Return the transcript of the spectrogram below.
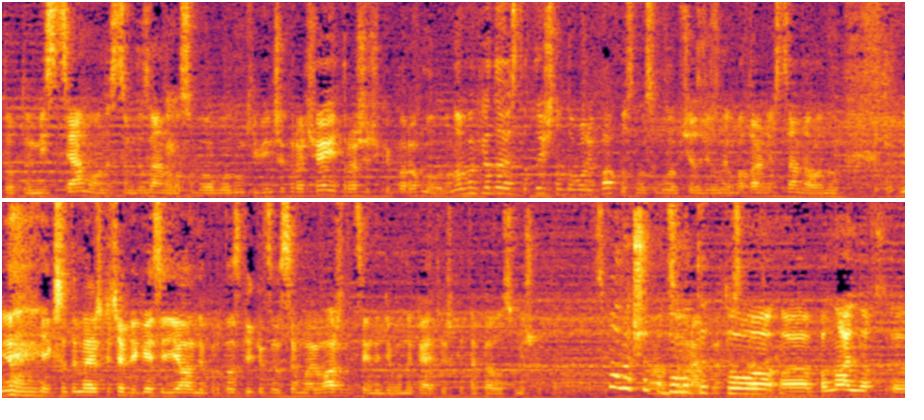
Тобто місцями вони з цим дизайном особливо обладунків інших речей трошечки перегнули. Воно виглядає статично доволі пафосно, особливо під час різних батальних сцен, але ну якщо ти маєш хоча б якесь уявлення про те, скільки це все має важити, це іноді виникає трішки така усмішка. Ну, але якщо подумати, то е, банально е,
